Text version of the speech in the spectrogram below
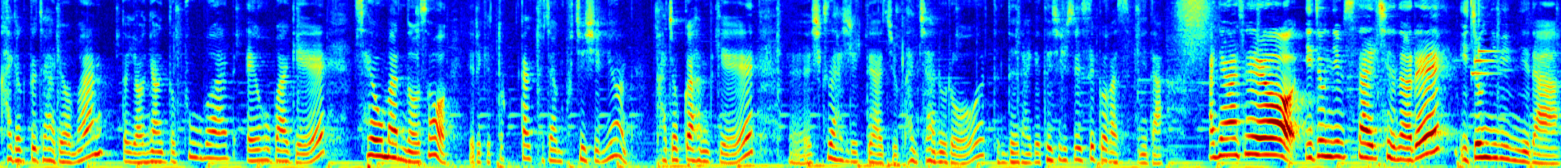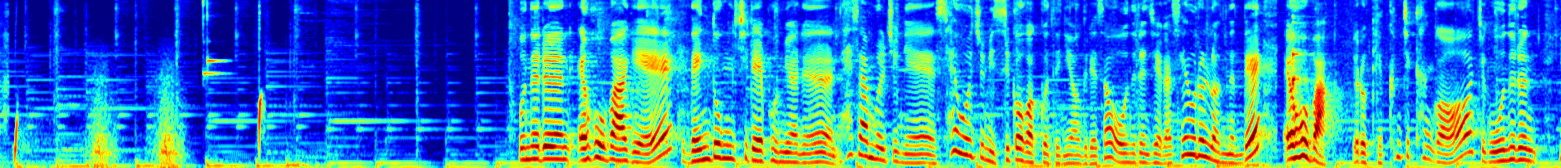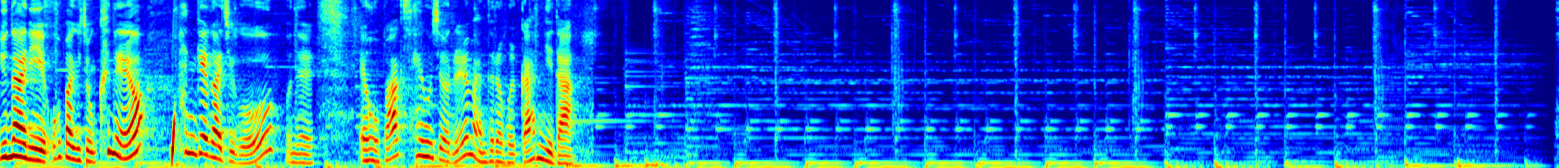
가격도 저렴한 또 영양도 풍부한 애호박에 새우만 넣어서 이렇게 뚝딱 두 장 붙이시면 가족과 함께 식사하실 때 아주 반찬으로 든든하게 드실 수 있을 것 같습니다. 안녕하세요. 이종님 스타일 채널의 이종님입니다. 오늘은 애호박에 냉동실에 보면은 해산물 중에 새우 좀 있을 것 같거든요. 그래서 오늘은 제가 새우를 넣었는데 애호박 이렇게 큼직한 거 지금 오늘은 유난히 호박이 좀 크네요. 한 개 가지고 오늘 애호박 새우전을 만들어 볼까 합니다.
